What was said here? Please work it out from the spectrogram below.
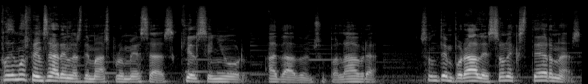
podemos pensar en las demás promesas que el Señor ha dado en su palabra. Son temporales, son externas.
